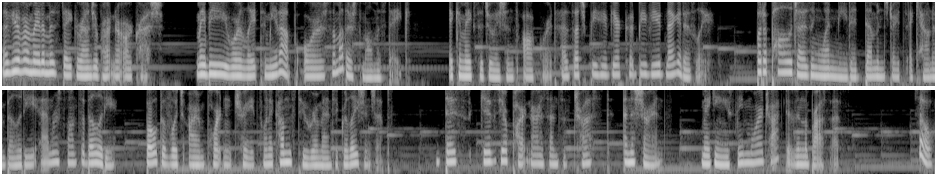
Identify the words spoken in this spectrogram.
Have you ever made a mistake around your partner or crush? Maybe you were late to meet up or some other small mistake. It can make situations awkward as such behavior could be viewed negatively. But apologizing when needed demonstrates accountability and responsibility both of which are important traits when it comes to romantic relationships. This gives your partner a sense of trust and assurance, making you seem more attractive in the process. So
